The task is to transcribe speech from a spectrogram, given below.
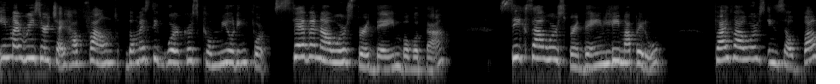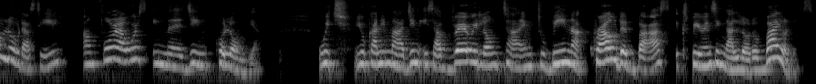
In my research, I have found domestic workers commuting for seven hours per day in Bogota, six hours per day in Lima, Peru, five hours in Sao Paulo, Brazil, and four hours in Medellin, Colombia, which you can imagine is a very long time to be in a crowded bus experiencing a lot of violence.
